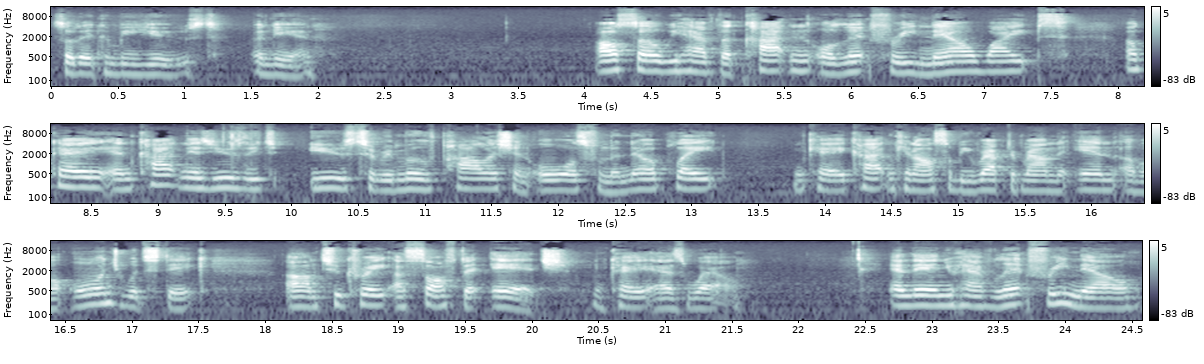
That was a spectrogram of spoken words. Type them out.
so they can be used again. Also, we have the cotton or lint free nail wipes. Okay, and cotton is usually used to remove polish and oils from the nail plate. Okay, cotton can also be wrapped around the end of an orange wood stick um, to create a softer edge. Okay, as well. And then you have lint free nail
